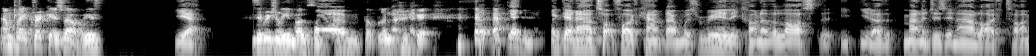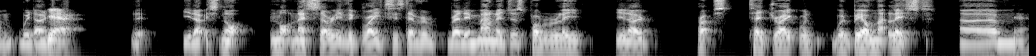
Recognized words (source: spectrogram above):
And played cricket as well. He was, yeah. He's originally in both um, football and cricket. again, again, our top five countdown was really kind of the last, you know, managers in our lifetime. We don't, yeah you know, it's not not necessarily the greatest ever Reading managers. Probably, you know, perhaps Ted Drake would would be on that list. Um, yeah.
